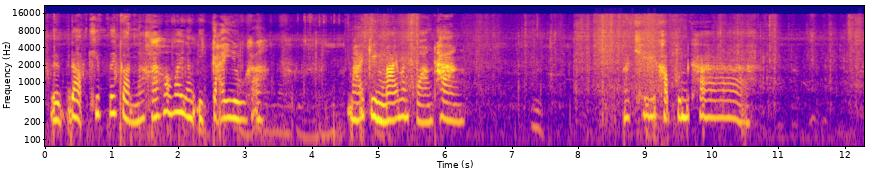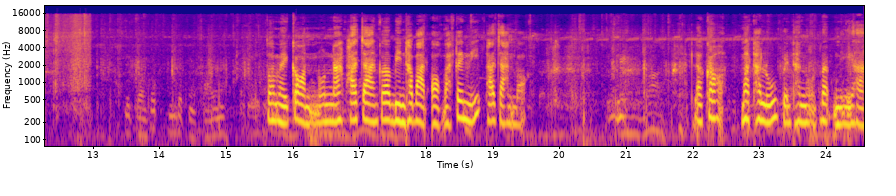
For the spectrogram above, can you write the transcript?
เดี๋ยวดับคลิปไว้ก่อนนะคะ เพราะว่ายังอีกไกลอยู่ค่ะ ไม้กิ่งไม้มันขวางทาง โอเค ขอบคุณค่ะที่ก่อนก็มีแต่ปลูกขายนะสมัยก่อนนู้นนะพระอาจารย์ก็บินทบาทออกมาเส้นนี้ พระอาจารย์บอก แล้วก็มาทะลุเป็นถนนแบบนี้ค่ะ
